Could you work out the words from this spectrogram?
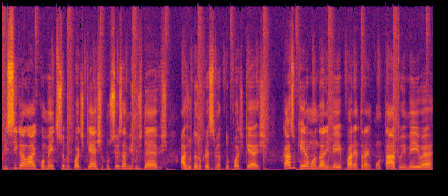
Me siga lá e comente sobre o podcast com seus amigos devs, ajudando o crescimento do podcast. Caso queira mandar e-mail para entrar em contato, o e-mail é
